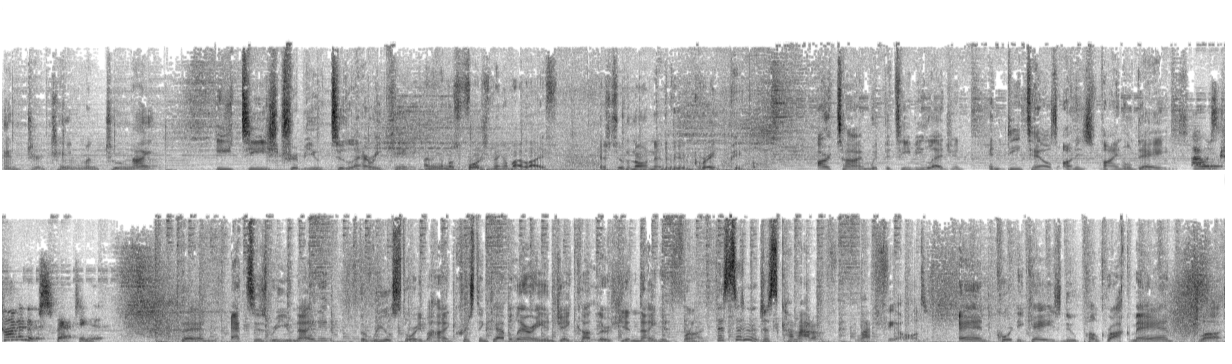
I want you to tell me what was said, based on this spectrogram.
Entertainment Tonight. E.T.'s tribute to Larry King. I think the most fortunate thing in my life is to have known and interviewed great people. Our time with the TV legend and details on his final days. I was kind of expecting it. Then, Exes Reunited, the real story behind Kristin Cavallari and Jay Cutler's United Front. This didn't just come out of left field. And Kourtney K's new punk rock man, plus.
